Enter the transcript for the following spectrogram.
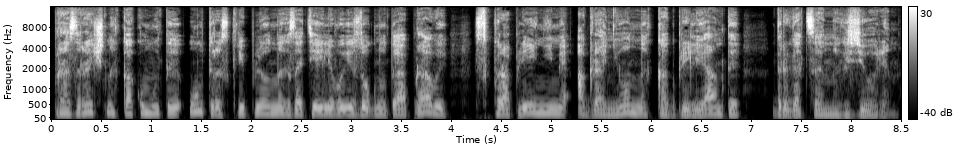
прозрачных, как умытое утро, скрепленных затейливо изогнутой оправой с вкраплениями ограненных, как бриллианты, драгоценных зерен.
